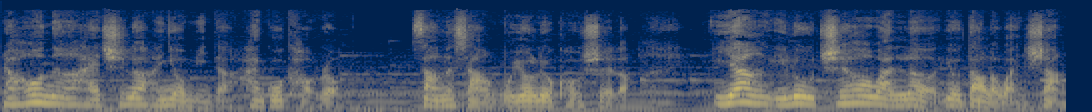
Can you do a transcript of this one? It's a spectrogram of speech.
然后呢，还吃了很有名的韩国烤肉。想了想，我又流口水了。一样一路吃喝玩乐，又到了晚上，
